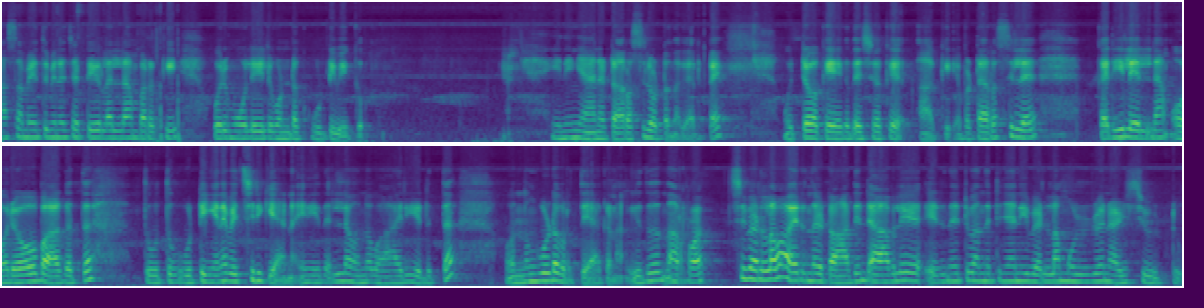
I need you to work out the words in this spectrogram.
ആ സമയത്ത് പിന്നെ ചട്ടികളെല്ലാം പറക്കി ഒരു മൂലയിൽ കൊണ്ട് കൂട്ടി വെക്കും. ഇനി ഞാൻ ടെറസിലോട്ടൊന്ന് കയറട്ടെ. മുറ്റമൊക്കെ ഏകദേശമൊക്കെ ആക്കി. അപ്പോൾ ടെറസിൽ കരിയിലെല്ലാം ഓരോ ഭാഗത്ത് തൂത്ത് കൂട്ടി ഇങ്ങനെ വെച്ചിരിക്കുകയാണ് ഇനി ഇതെല്ലാം ഒന്ന് വാരിയെടുത്ത് ഒന്നും കൂടെ വൃത്തിയാക്കണം. ഇത് നിറച്ച് വെള്ളമായിരുന്നു കേട്ടോ. ആദ്യം രാവിലെ എഴുന്നേറ്റ് വന്നിട്ട് ഞാൻ ഈ വെള്ളം മുഴുവൻ അഴിച്ചു വിട്ടു.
